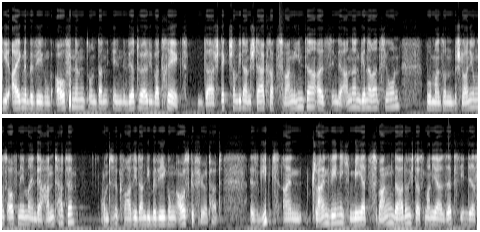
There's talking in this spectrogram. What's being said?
die eigene Bewegung aufnimmt und dann in, virtuell überträgt. Da steckt schon wieder ein stärkerer Zwang hinter als in der anderen Generation, wo man so einen Beschleunigungsaufnehmer in der Hand hatte und quasi dann die Bewegung ausgeführt hat. Es gibt ein klein wenig mehr Zwang dadurch, dass man ja selbst in das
